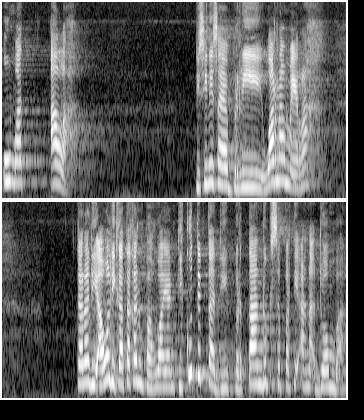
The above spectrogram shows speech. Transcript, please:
umat Allah. Di sini saya beri warna merah karena di awal dikatakan bahwa yang dikutip tadi bertanduk seperti anak domba.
